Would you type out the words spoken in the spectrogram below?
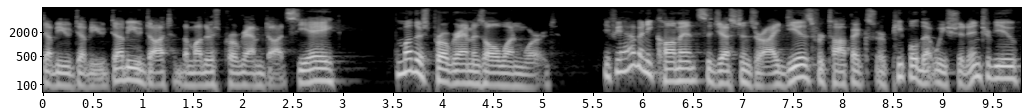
www.themothersprogram.ca. The Mothers Program is all one word. If you have any comments, suggestions, or ideas for topics or people that we should interview,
